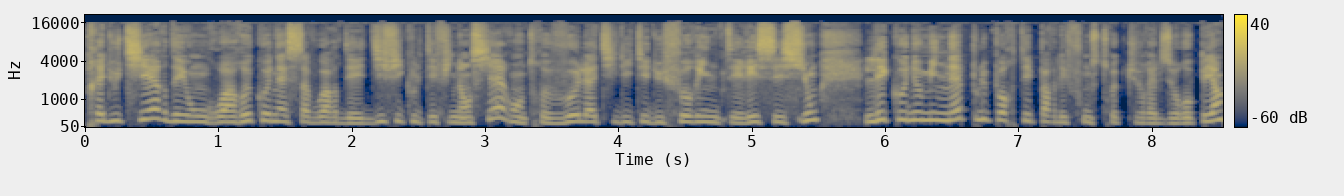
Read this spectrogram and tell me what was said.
Près du tiers des Hongrois reconnaissent avoir des difficultés financières entre volatilité du forint et récession. L'économie n'est plus portée par les fonds structurels européens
